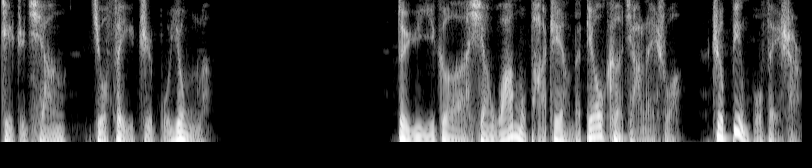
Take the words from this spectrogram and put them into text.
这支枪就废置不用了。对于一个像瓦姆帕这样的雕刻家来说，这并不费事儿。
